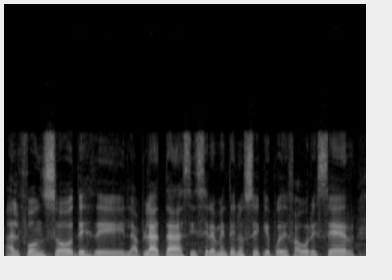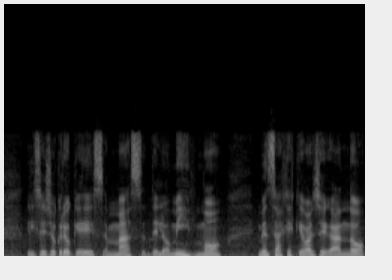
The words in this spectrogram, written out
Alfonso desde La Plata, sinceramente no sé qué puede favorecer. Dice, yo creo que es más de lo mismo. Mensajes que van llegando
